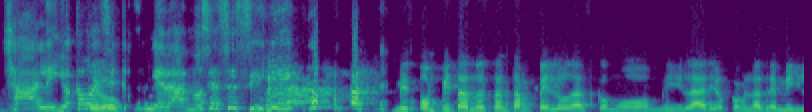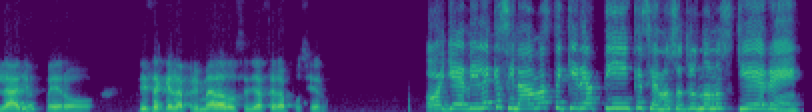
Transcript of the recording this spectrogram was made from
Chale, yo acabo de decir que es de mi edad, no se hace así. Mis pompitas no están tan peludas como mi Hilario, como las de mi Hilario, pero dice que la primera dosis ya se la pusieron. Oye, dile que si nada más te quiere a ti, que si a nosotros no nos quiere.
